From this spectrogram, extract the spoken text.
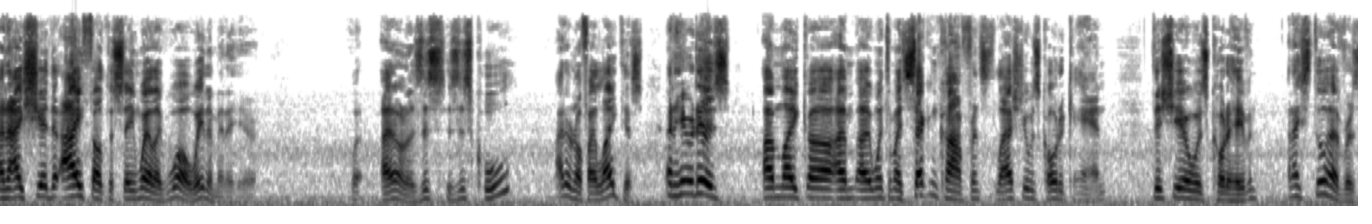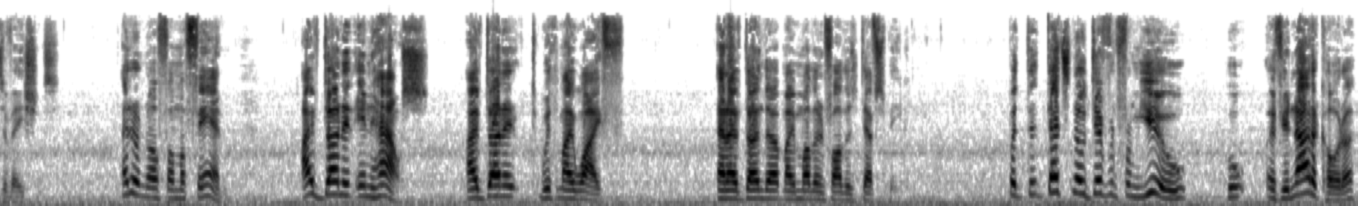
And I shared that I felt the same way. Like, whoa, wait a minute here. What? I don't know. Is this is this cool? I don't know if I like this. And here it is. I'm like, uh, I'm, i went to my second conference. Last year was Coda Can. This year was Coda Haven, and I still have reservations. I don't know if I'm a fan. I've done it in house. I've done it with my wife, and I've done the, my mother and father's deaf speak. But th- that's no different from you who, if you're not a coda,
